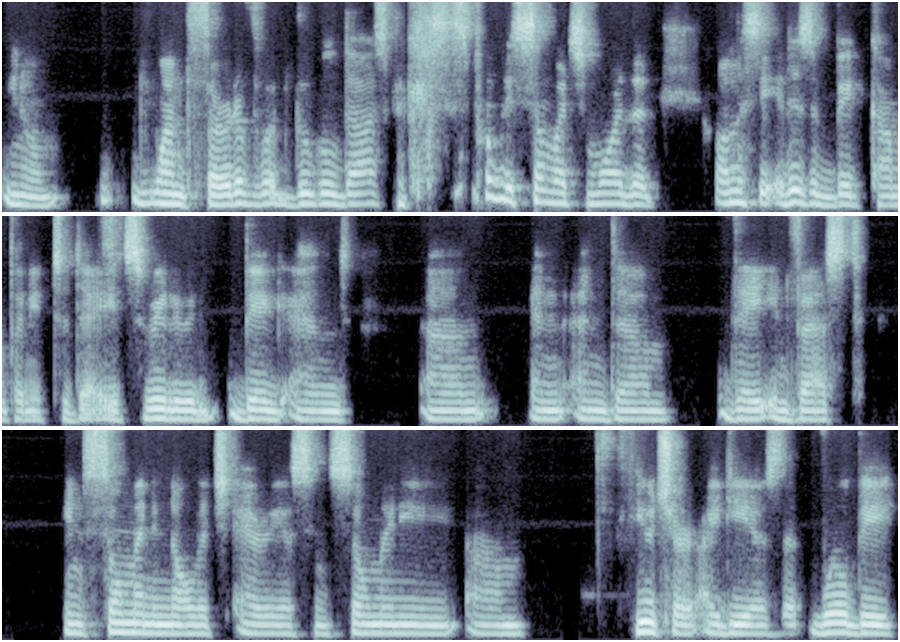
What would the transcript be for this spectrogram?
you know one third of what Google does because it's probably so much more that honestly it is a big company today. It's really, really big and um, and and um, they invest in so many knowledge areas and so many um, future ideas that will be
